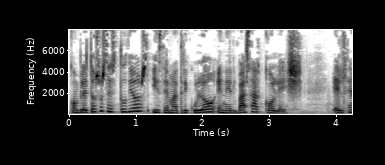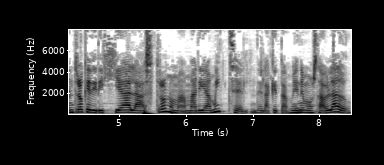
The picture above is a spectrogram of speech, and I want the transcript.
Completó sus estudios y se matriculó en el Vassar College, el centro que dirigía la astrónoma María Mitchell, de la que también hemos hablado,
